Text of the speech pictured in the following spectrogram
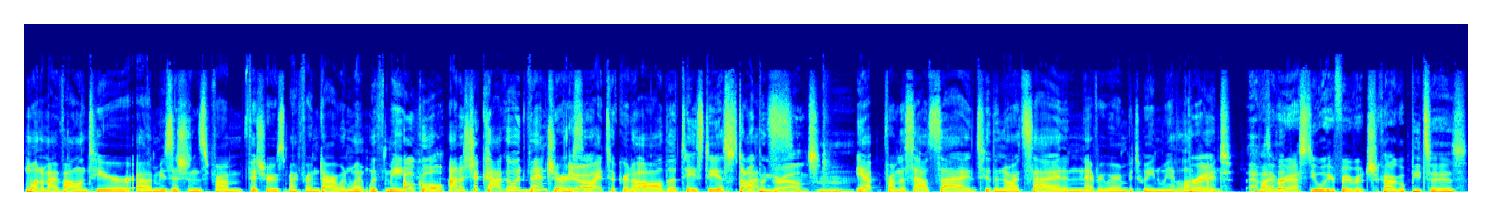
one of my volunteer uh, musicians from Fishers. My friend Darwin went with me. Oh, cool. On a Chicago adventure. Yeah. So I took her to all the tastiest Stomping spots. grounds. Mm. Yep, from the south side to the north side and everywhere in between. We had a lot of fun. Great. Have I ever asked you what your favorite Chicago pizza is?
